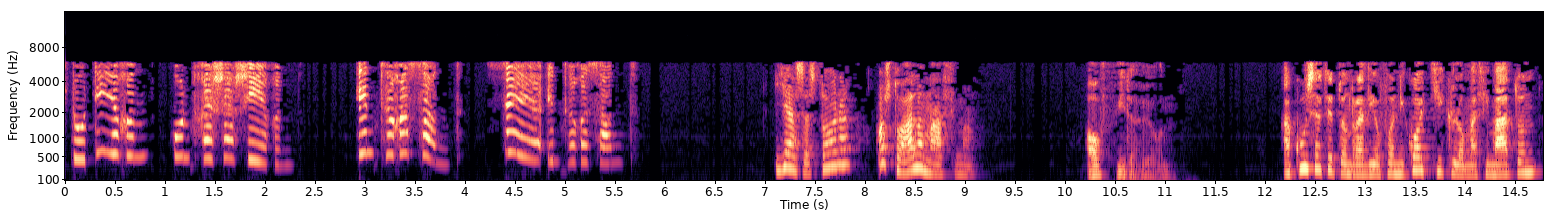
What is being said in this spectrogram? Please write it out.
Studieren und recherchieren. Interessant. Sehr interessant. Γεια σας τώρα, ως το άλλο μάθημα. Auf Wiederhören. Ακούσατε τον ραδιοφωνικό κύκλο μαθημάτων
